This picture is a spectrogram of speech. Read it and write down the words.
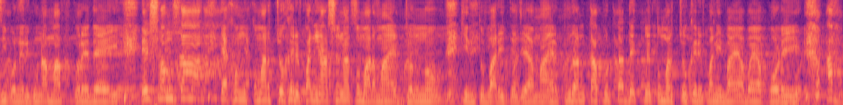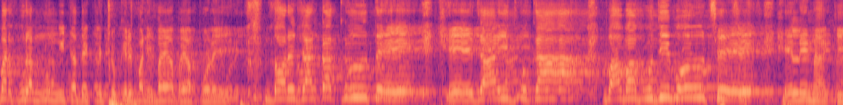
জীবনের গুণা মাফ করে দেয়। এ সন্তান, এখন তোমার চোখের পানি আসে না তোমার মায়ের জন্য। কিন্তু বাড়িতে যে মায়ের পুরান কাপড়টা দেখলে তোমার চোখের পানি বায়া বায়া পড়ে। আব্বার পুরান লুঙ্গিটা দেখলে চোখের পানি বায়া বায়া পড়ে। দরজাটা খুলতে খেয়ে যাই ধোকা বাবা বুঝি বলছে হেলে নাকি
